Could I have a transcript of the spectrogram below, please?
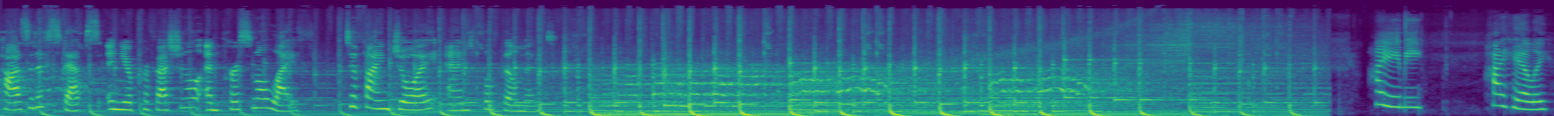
positive steps in your professional and personal life to find joy and fulfillment. Hi, Haley.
